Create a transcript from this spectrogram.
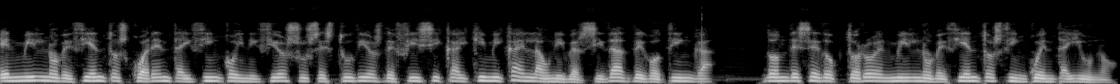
En 1945 inició sus estudios de física y química en la Universidad de Gotinga, donde se doctoró en 1951.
